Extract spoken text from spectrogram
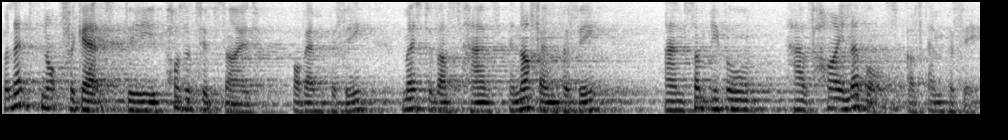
But let's not forget the positive side of empathy. Most of us have enough empathy, and some people have high levels of empathy.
